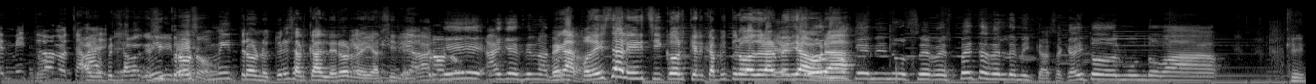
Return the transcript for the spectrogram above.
Es mi trono, Ah, chaval. yo pensaba que Mi trono. Es mi trono, tú eres alcalde, no rey. Aquí hay que decir una cosa. Venga, podéis salir, chicos, que el capítulo va a durar El media hora. que menos se respeta es el de mi casa, que ahí todo el mundo va. ¿Qué?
